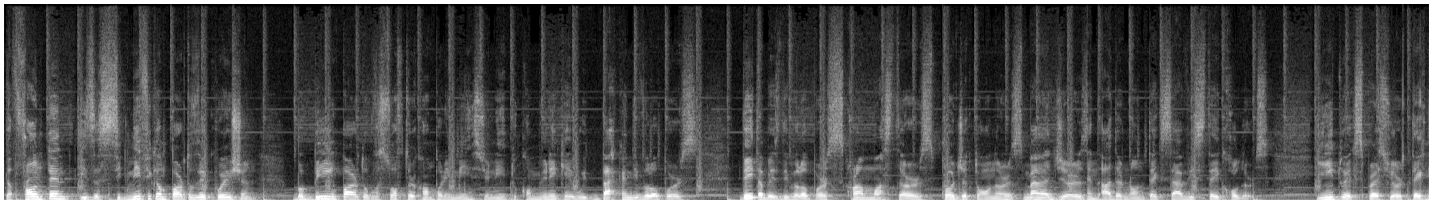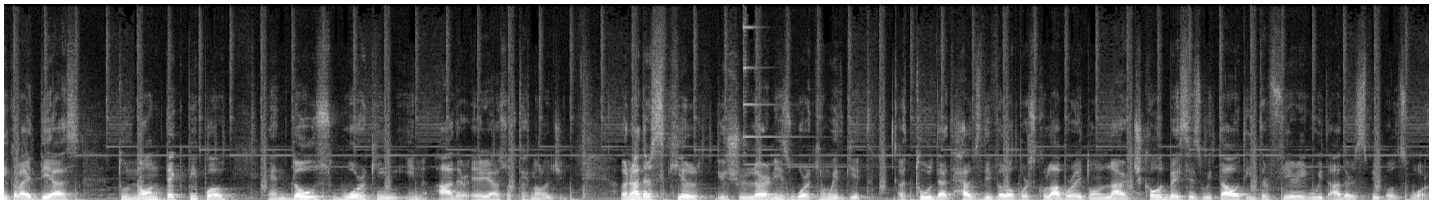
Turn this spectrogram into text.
The front-end is a significant part of the equation, but being part of a software company means you need to communicate with backend developers, database developers, scrum masters, project owners, managers, and other non-tech savvy stakeholders. You need to express your technical ideas to non-tech people and those working in other areas of technology. Another skill you should learn is working with Git, a tool that helps developers collaborate on large code bases without interfering with other people's work,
